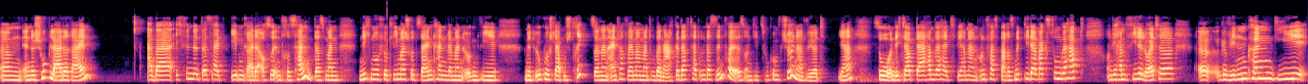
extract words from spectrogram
ähm, in eine Schublade rein. Aber ich finde das halt eben gerade auch so interessant, dass man nicht nur für Klimaschutz sein kann, wenn man irgendwie mit Ökoschlappen strickt, sondern einfach, weil man mal drüber nachgedacht hat und das sinnvoll ist und die Zukunft schöner wird. Ja, so. Und ich glaube, da haben wir halt, wir haben ja ein unfassbares Mitgliederwachstum gehabt und wir haben viele Leute äh, gewinnen können, die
